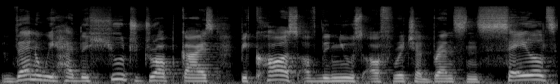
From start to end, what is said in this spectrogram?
Then we had the huge drop guys because of the news of Richard Branson's sales.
